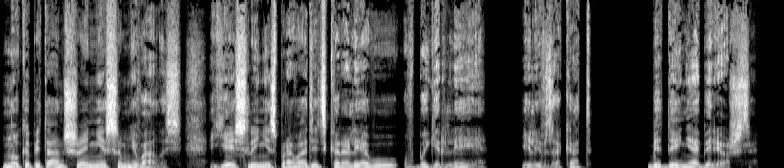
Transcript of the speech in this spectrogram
но капитанша не сомневалась, если не спровадить королеву в Багерлее или в закат, беды не оберешься.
